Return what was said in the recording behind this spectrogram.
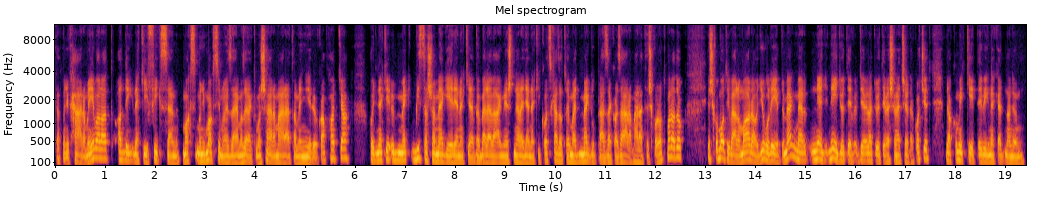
tehát mondjuk három év alatt, addig neki fixen, maxim, mondjuk maximalizáljam az elektromos áram árát, amennyiről kaphatja, hogy neki meg, biztosan megérje neki ebbe belevágni, és ne legyen neki kockázat, hogy majd megduplázzák az áramárát, és akkor ott maradok, és akkor motiválom arra, hogy jó, lépd meg, mert négy-öt év, ugye lehet öt évesen lecseréld a kocsit, de akkor még két évig neked nagyon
